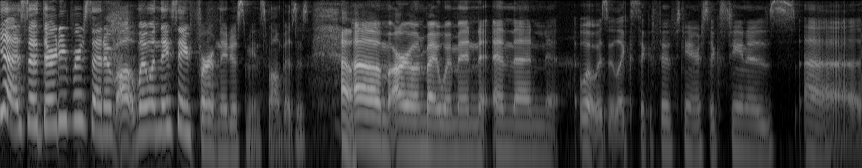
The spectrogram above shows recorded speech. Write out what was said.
Yeah, so thirty percent of all when, when they say firm, they just mean small business. Oh. Um, are owned by women, and then what was it like six, 15 or sixteen is uh,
